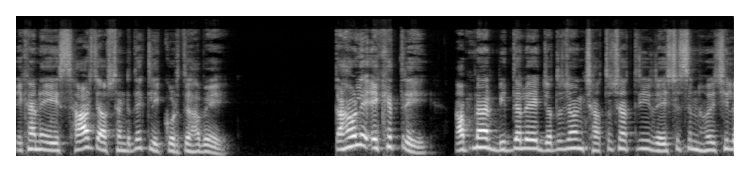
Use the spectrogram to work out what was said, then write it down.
এখানে এই সার্চ অপশানটিতে ক্লিক করতে হবে। তাহলে এক্ষেত্রে আপনার বিদ্যালয়ে যতজন ছাত্রছাত্রী রেজিস্ট্রেশন হয়েছিল,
